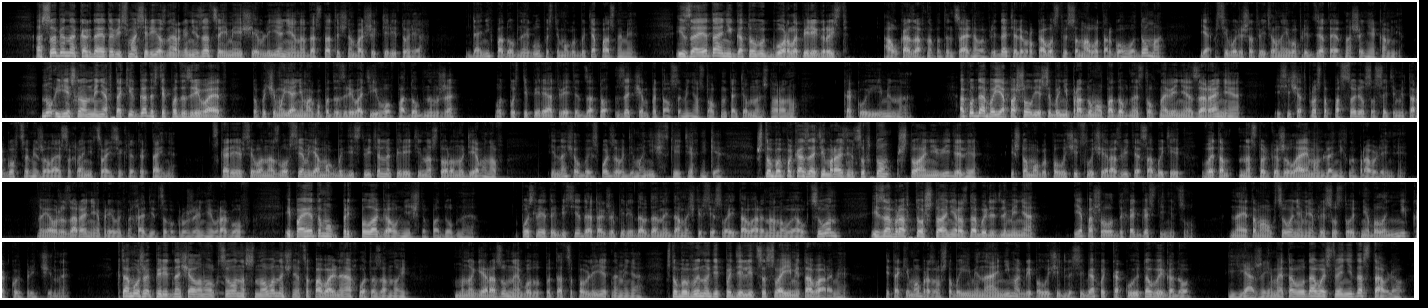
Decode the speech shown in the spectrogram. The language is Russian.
Особенно, когда это весьма серьезная организация, имеющая влияние на достаточно больших территориях. Для них подобные глупости могут быть опасными. И за это они готовы горло перегрызть. А указав на потенциального предателя в руководстве самого торгового дома, я всего лишь ответил на его предвзятое отношение ко мне. Ну, если он меня в таких гадостях подозревает, то почему я не могу подозревать его в подобном же? Вот пусть теперь и ответит за то, зачем пытался меня столкнуть на темную сторону. Какую именно? А куда бы я пошел, если бы не продумал подобное столкновение заранее и сейчас просто поссорился с этими торговцами, желая сохранить свои секреты в тайне? Скорее всего, назло всем я мог бы действительно перейти на сторону демонов — и начал бы использовать демонические техники, чтобы показать им разницу в том, что они видели и что могут получить в случае развития событий в этом настолько желаемом для них направлении. Но я уже заранее привык находиться в окружении врагов, и поэтому предполагал нечто подобное. После этой беседы, а также передав данной дамочке все свои товары на новый аукцион и забрав то, что они раздобыли для меня, я пошел отдыхать в гостиницу. На этом аукционе мне присутствовать не было никакой причины. К тому же перед началом аукциона снова начнется повальная охота за мной. Многие разумные будут пытаться повлиять на меня, чтобы вынудить поделиться своими товарами. И таким образом, чтобы именно они могли получить для себя хоть какую-то выгоду. Я же им этого удовольствия не доставлю.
